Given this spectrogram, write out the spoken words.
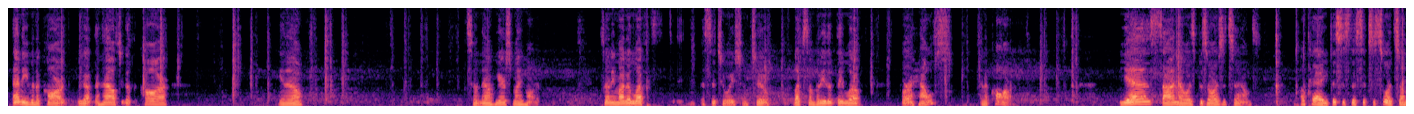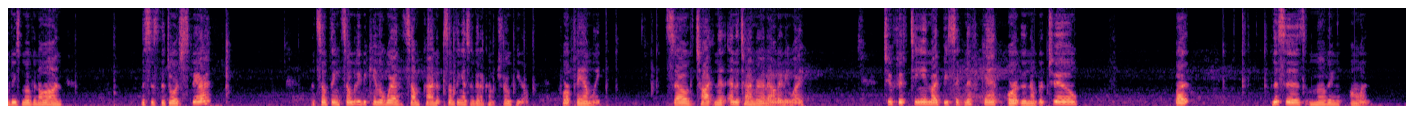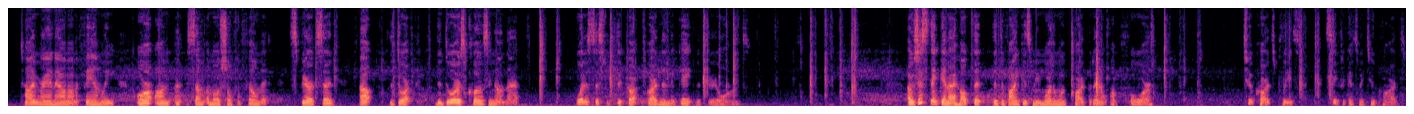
And even a car. We got the house, we got the car, you know. So now here's my heart. Somebody might have left a situation too. Left somebody that they loved for a house and a car. Yes, I know, as bizarre as it sounds. Okay, this is the Six of Swords. Somebody's moving on. This is the door to spirit. It's something, somebody became aware that some kind of, something isn't going to come true here for a family. So the time, and the time ran out anyway. 215 might be significant, or the number 2. But this is moving on. Time ran out on a family or on a, some emotional fulfillment. Spirit said, oh, the door, the door is closing on that. What is this with the garden and the gate and the three wands? I was just thinking, I hope that the divine gives me more than one card, but I don't want four. Two cards, please. Let's see if it gives me two cards.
